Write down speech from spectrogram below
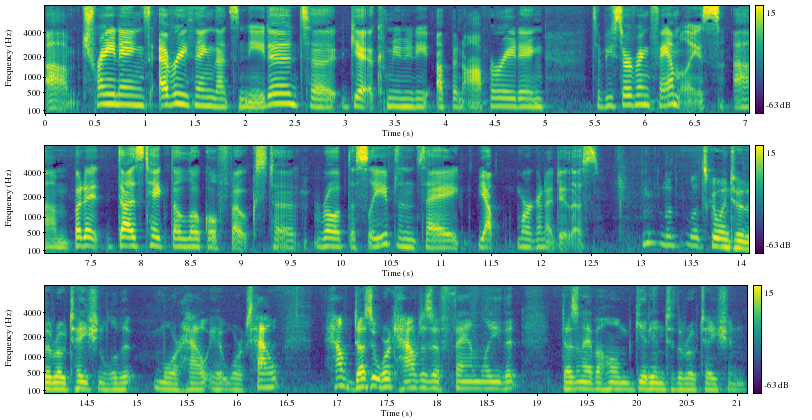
um, trainings, everything that's needed to get a community up and operating to be serving families. Um, but it does take the local folks to roll up the sleeves and say, yep, we're going to do this. Let's go into the rotation a little bit more, how it works. How, how does it work? How does a family that doesn't have a home get into the rotation?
